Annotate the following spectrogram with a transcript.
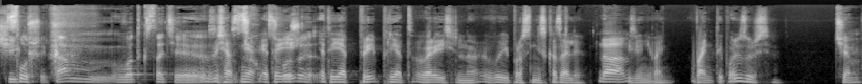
Чик. Слушай, там вот, кстати, Сейчас, нет, это, схоже- это я предварительно, вы просто не сказали. Да. Извини, Вань. Вань, ты пользуешься? Чем?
